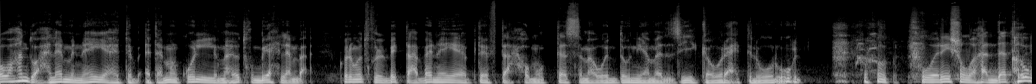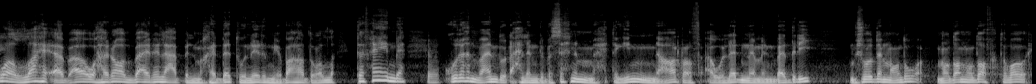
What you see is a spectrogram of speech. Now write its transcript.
هو عنده أحلام إن هي هتبقى تمام كل ما يدخل بيحلم بقى. كل ما يدخل البيت تعبان هي بتفتح ومبتسمة والدنيا مزيكا وريحة الورود. وريش ومخدات هو والله ابقى وهنقعد بقى نلعب بالمخدات ونرمي بعض والله. أنت فاهم كل واحد عنده الأحلام دي بس إحنا محتاجين نعرف أولادنا من بدري مش هو ده الموضوع. الموضوع موضوع اختبار.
